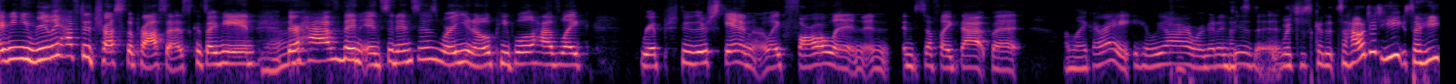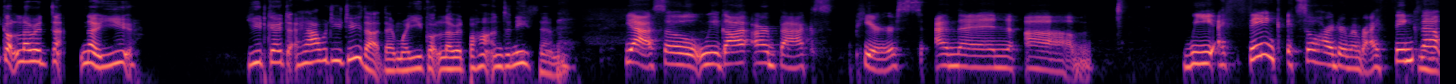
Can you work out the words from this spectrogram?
I mean, you really have to trust the process because I mean, Yeah. there have been incidences where you know people have like ripped through their skin or like fallen and and stuff like that but i'm like all right here we are we're gonna do this We're just gonna. So how did he? So he got lowered down. No, you. you'd go to how would you do that then where you got lowered behind underneath him Yeah, so we got our backs pierced and then um we I think it's so hard to remember. I think Mm. that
